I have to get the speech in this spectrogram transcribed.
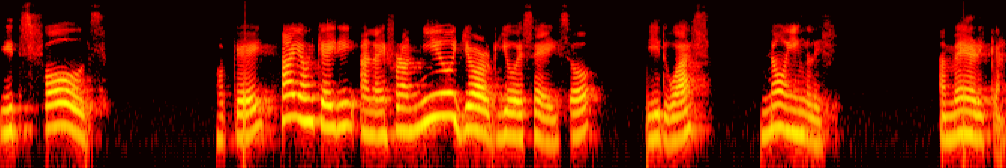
It's false. Okay. Hi, I'm Katie and I'm from New York, USA. So it was no English. American.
